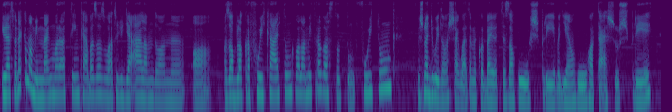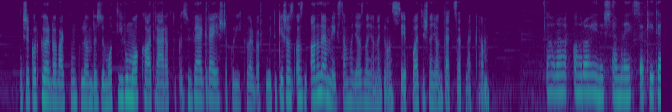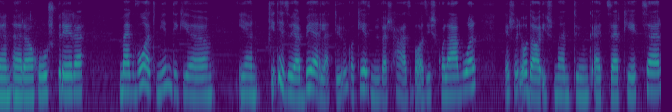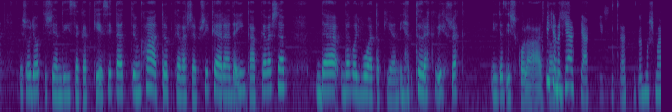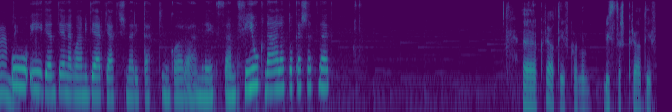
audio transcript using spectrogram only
illetve nekem ami megmaradt inkább az az volt, hogy ugye állandóan a, az ablakra fújkáltunk valamit, ragasztottunk, fújtunk, és nagy újdonság volt, amikor bejött ez a hóspré, vagy ilyen hóhatású spré, és akkor körbevágtunk különböző motivumokat, ráraktuk az üvegre, és akkor így körbefújtuk, és az, az, arra emlékszem, hogy az nagyon-nagyon szép volt, és nagyon tetszett nekem. Arra, arra én is emlékszek, igen, erre a hósprére. Meg volt mindig ilyen, ilyen idézőjel bérletünk a kézműves házba az iskolából, és hogy oda is mentünk egyszer-kétszer, és hogy ott is ilyen díszeket készítettünk, hát több-kevesebb sikerrel, de inkább kevesebb, de, de hogy voltak ilyen, ilyen törekvések, így az iskola által Igen, is. a gyertyát készítettük, most már emlékszem. Ó, igen, tényleg valami gyertyát is merítettünk, arra emlékszem. Fiúk, nálatok esetleg? Kreatívkodni, biztos kreatív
